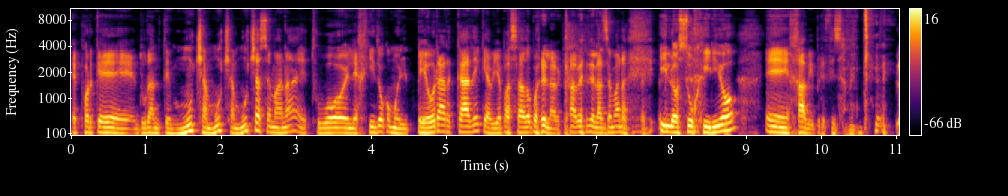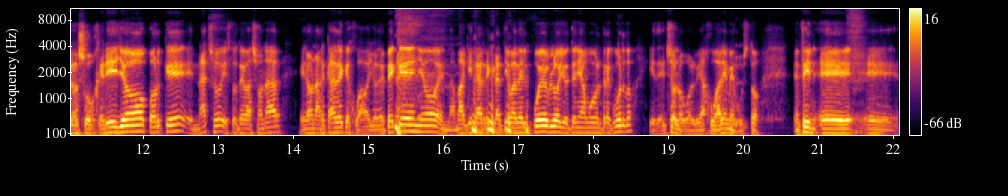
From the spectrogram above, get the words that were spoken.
es porque durante muchas, muchas, muchas semanas estuvo elegido como el peor arcade que había pasado por el arcade de la semana. Y lo sugirió eh, Javi, precisamente. Lo sugerí yo porque, eh, Nacho, y esto te va a sonar, era un arcade que jugaba yo de pequeño, en la máquina recreativa del pueblo, yo tenía muy buen recuerdo y de hecho lo volví a jugar y me gustó. En fin, eh,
